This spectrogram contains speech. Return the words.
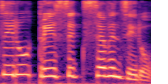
103670.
